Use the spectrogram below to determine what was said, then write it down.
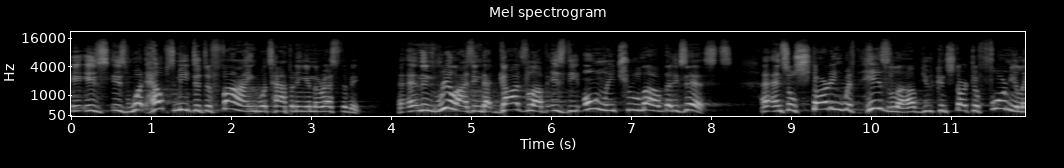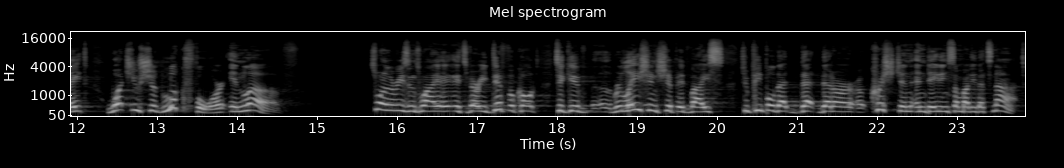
is, is what helps me to define what's happening in the rest of me. And then realizing that God's love is the only true love that exists. And so, starting with His love, you can start to formulate what you should look for in love. It's one of the reasons why it's very difficult to give uh, relationship advice to people that, that, that are uh, Christian and dating somebody that's not.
